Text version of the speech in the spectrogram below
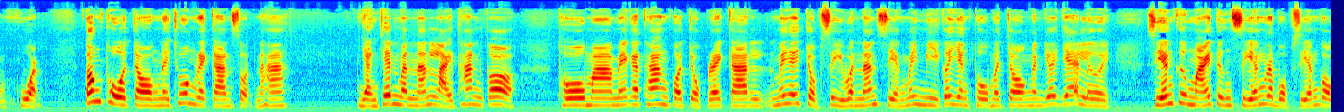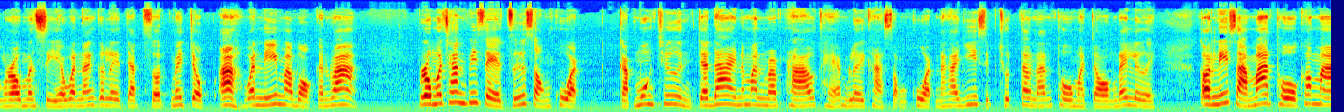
2 ขวด ต้องโทรจองในช่วงรายการสดนะคะอย่างเช่นวันนั้นหลายท่านก็โทรมาแม้กระทั่งพอจบรายการไม่ใช่จบ 4 วันนั้นเสียงไม่มีก็ยังโทรมาจองกันเยอะแยะเลย เสียงคือหมายถึงเสียงระบบเสียงของเรามันเสียวันนั้นก็เลยจัดสดไม่จบอะวันนี้มาบอกกันว่า โปรโมชั่นพิเศษซื้อ 2 ขวดกับม่วงชื่น จะได้น้ำมันมะพร้าวแถมเลยค่ะ 2 ขวดนะคะ 20 ชุดเท่านั้นโทรมาจองได้เลย ตอนนี้สามารถโทรเข้ามา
